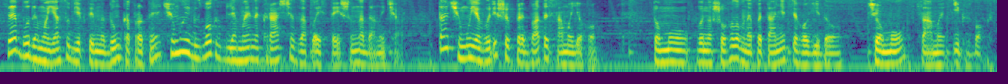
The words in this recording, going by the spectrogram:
Це буде моя суб'єктивна думка про те, чому Xbox для мене краще за PlayStation на даний час, та чому я вирішив придбати саме його. Тому виношу головне питання цього відео: чому саме Xbox?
